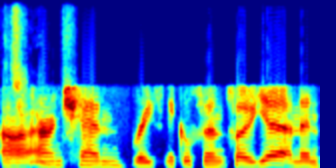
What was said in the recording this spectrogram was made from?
uh, Aaron Chen, Rhys Nicholson. So yeah, and then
